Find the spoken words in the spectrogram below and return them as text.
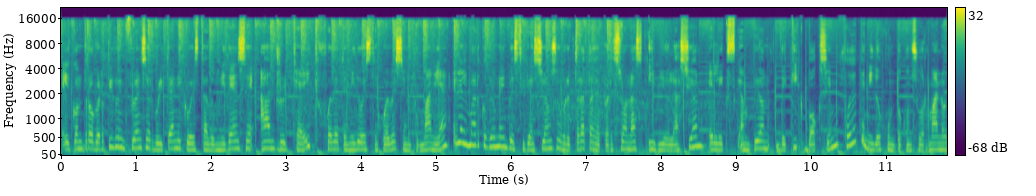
El controvertido influencer británico-estadounidense Andrew Tate fue detenido este jueves en Rumania en el marco de una investigación sobre trata de personas y violación. El ex campeón de kickboxing fue detenido junto con su hermano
